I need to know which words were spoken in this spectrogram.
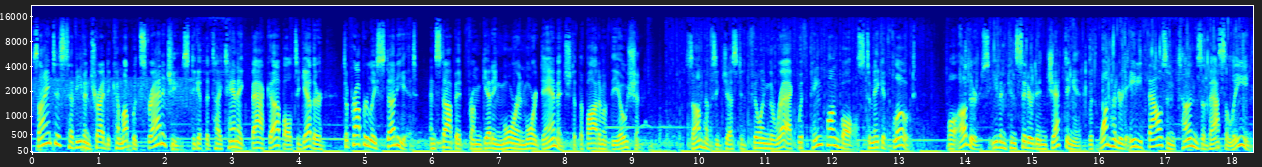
Scientists have even tried to come up with strategies to get the Titanic back up altogether to properly study it and stop it from getting more and more damaged at the bottom of the ocean. Some have suggested filling the wreck with ping pong balls to make it float, while others even considered injecting it with 180,000 tons of Vaseline.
